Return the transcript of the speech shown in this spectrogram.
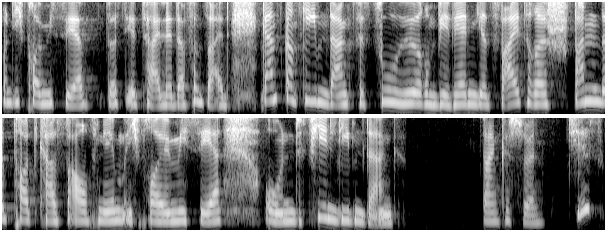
Und ich freue mich sehr, dass ihr Teile davon seid. Ganz, ganz lieben Dank fürs Zuhören. Wir werden jetzt weitere spannende Podcasts aufnehmen. Ich freue mich sehr und vielen lieben Dank. Dankeschön. Tschüss.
